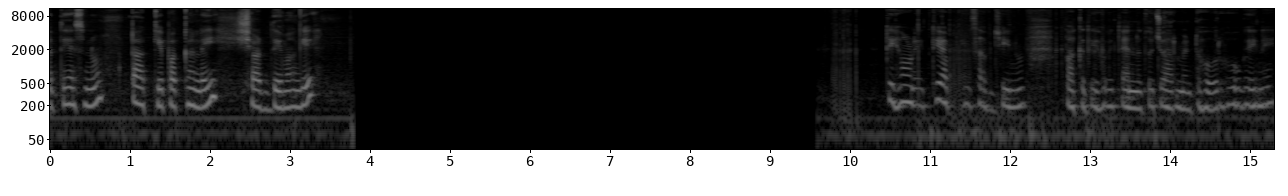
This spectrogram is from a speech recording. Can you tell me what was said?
ਅਤੇ ਇਸ ਨੂੰ ਢੱਕ ਕੇ ਪੱਕਣ ਲਈ ਛੱਡ ਦੇਵਾਂਗੇ। ਤੇ ਹੁਣ ਇੱਥੇ ਆਪਣੀ ਸਬਜ਼ੀ ਨੂੰ ਪੱਕਦੇ ਹੋਏ 3 ਤੋਂ 4 ਮਿੰਟ ਹੋਰ ਹੋ ਗਏ ਨੇ।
